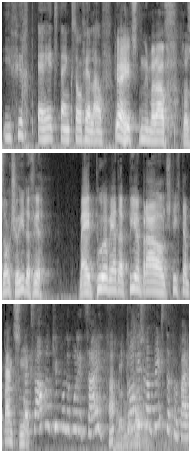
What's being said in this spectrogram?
Ich fürchte, er hetzt dein Xaverl auf. Der hetzt nicht mehr auf. Da sag schon ich dafür. Mein Bub wird ein Bierbrauer und sticht am Panzen Der ab. Xaver kommt von der Polizei. Gerade ist schon am Fenster vorbei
